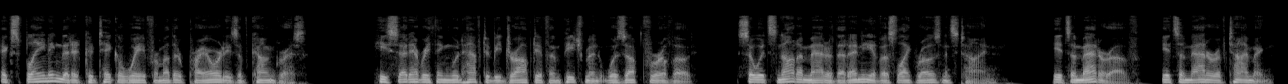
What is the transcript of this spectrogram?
explaining that it could take away from other priorities of Congress. He said everything would have to be dropped if impeachment was up for a vote. So it's not a matter that any of us like Rosenstein. It's a matter of, it's a matter of timing.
